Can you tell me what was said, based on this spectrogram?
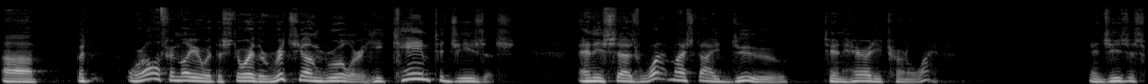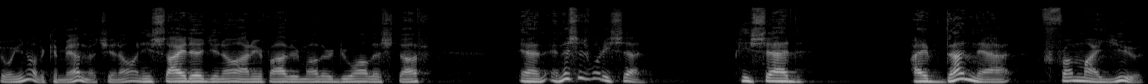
Uh, we're all familiar with the story of the rich young ruler. He came to Jesus and he says, What must I do to inherit eternal life? And Jesus said, Well, you know the commandments, you know. And he cited, you know, honor your father, your mother, do all this stuff. And, and this is what he said. He said, I've done that from my youth.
